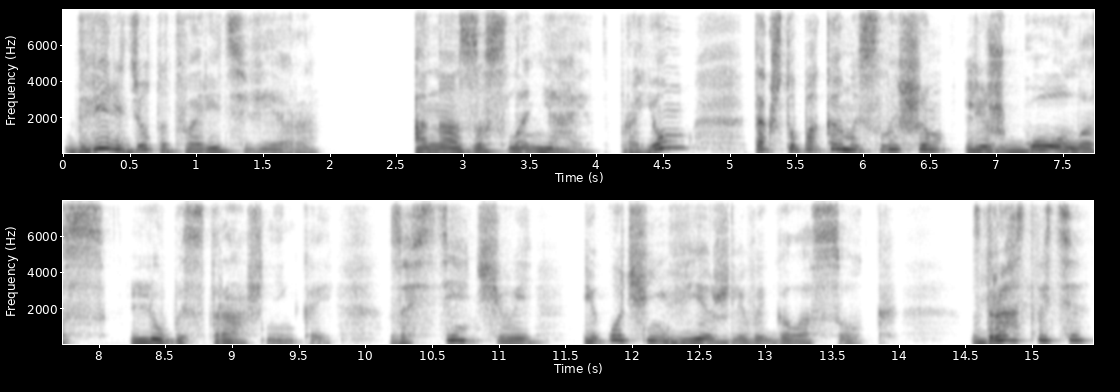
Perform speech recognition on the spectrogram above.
дверь идет отворить Вера. Она заслоняет проем, так что пока мы слышим лишь голос Любы Страшненькой, застенчивый и очень вежливый голосок. «Здравствуйте!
